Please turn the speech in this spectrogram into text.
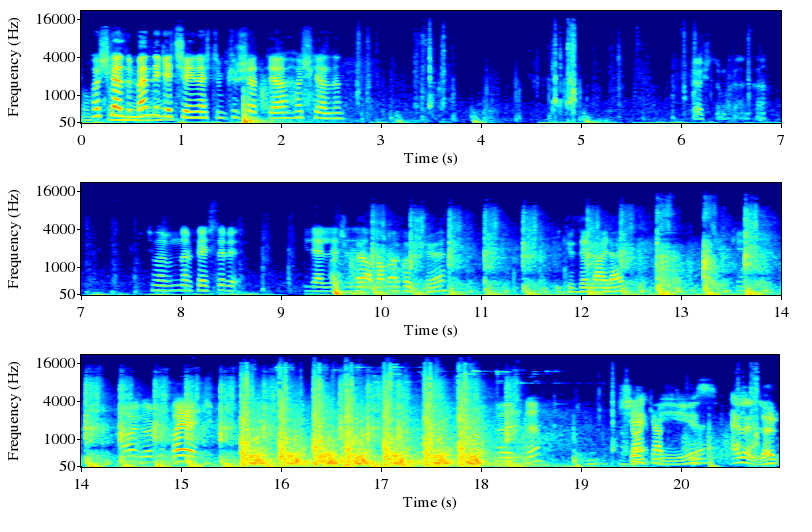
Çok Hoş geldin. Ben de geç yayın açtım Kürşat ya. Hoş geldin. Koştum kanka. İhtimal bunun arkadaşları ya. ilerlediler. Açıkta adamlar koşuyor. 250 highlight. Okey. Aa gördüm bayağı çık. Öldü. Şey, Jack miyiz? Helal lan.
